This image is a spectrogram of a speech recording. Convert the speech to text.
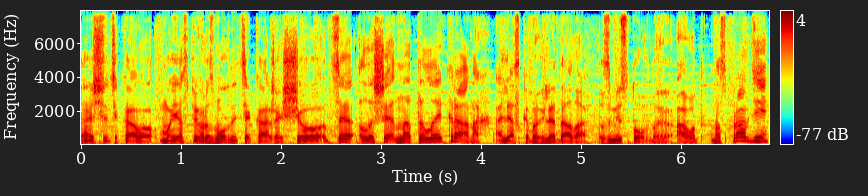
Е, Що цікаво, моя співрозмовниця каже, що це лише на телеекранах Аляска виглядала змістовною. А от насправді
